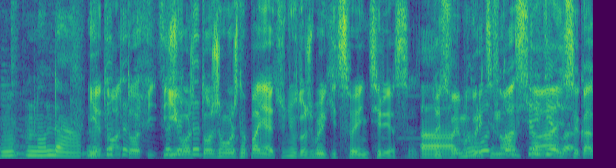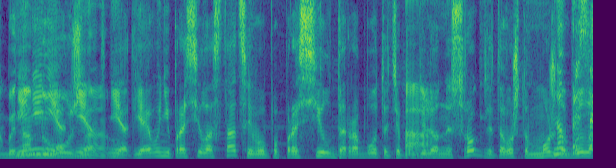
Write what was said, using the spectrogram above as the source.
Ну да. Нет, ну, а тут- то- слушай, его тут- тоже можно понять, у него тоже были какие-то свои интересы. То А, есть вы ему ну говорите, вот ну останься, как бы Не- нам не- нет, нужно. Нет, нет, я его не просил остаться, его попросил доработать определенный срок для того, чтобы можно Ну, было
